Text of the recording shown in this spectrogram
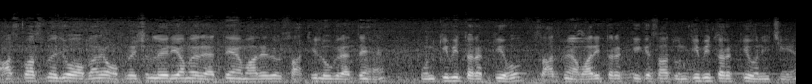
आसपास में जो हमारे ऑपरेशनल एरिया में रहते हैं, हमारे जो साथी लोग रहते हैं, उनकी भी तरक्की हो, साथ में हमारी तरक्की के साथ उनकी भी तरक्की होनी चाहिए।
